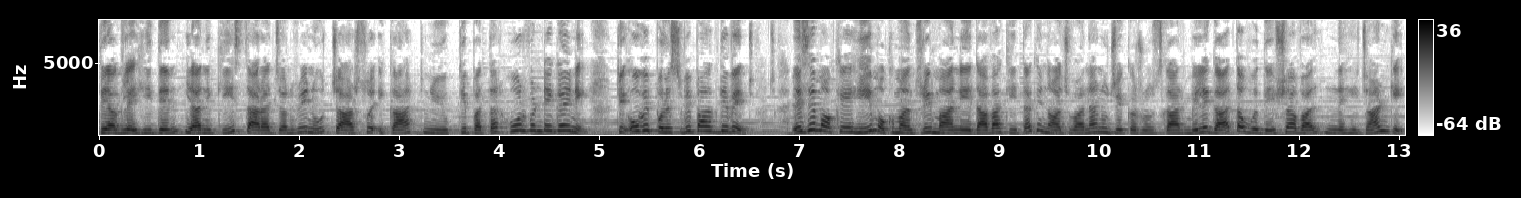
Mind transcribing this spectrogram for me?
ਤੇ ਅਗਲੇ ਹੀ ਦਿਨ, ਯਾਨੀ ਕਿ 17 ਜਨਵਰੀ ਨੂੰ 461 ਨਿਯੁਕਤੀ ਪੱਤਰ ਹੋਰ ਵੰਡੇ ਗਏ ਨੇ ਤੇ ਉਹ ਵੀ ਪੁਲਿਸ ਵਿਭਾਗ ਦੇ ਵਿੱਚ। ਇਸੇ ਮੌਕੇ ਹੀ ਮੁੱਖ ਮੰਤਰੀ ਮਾਨ ਨੇ ਦਾਅਵਾ ਕੀਤਾ ਕਿ ਨੌਜਵਾਨਾਂ ਨੂੰ ਜੇਕਰ ਰੋਜ਼ਗਾਰ ਮਿਲੇਗਾ ਤਾਂ ਉਹ ਵਿਦੇਸ਼ਾਂ ਵੱਲ ਨਹੀਂ ਜਾਣਗੇ।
